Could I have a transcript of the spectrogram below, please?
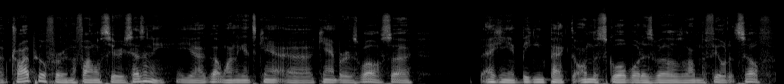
a try pilfer in the final series, hasn't he? He uh, got one against Cam- uh, Canberra as well, so making a big impact on the scoreboard as well as on the field itself.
